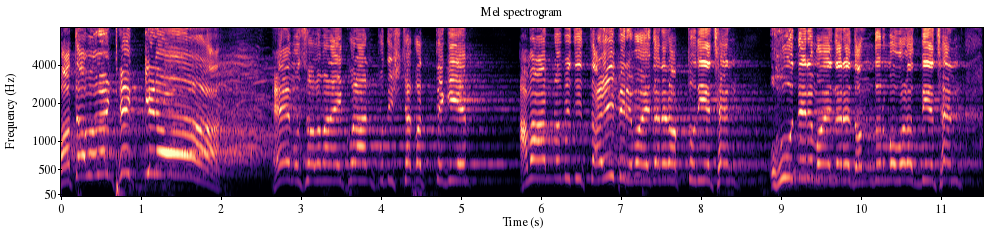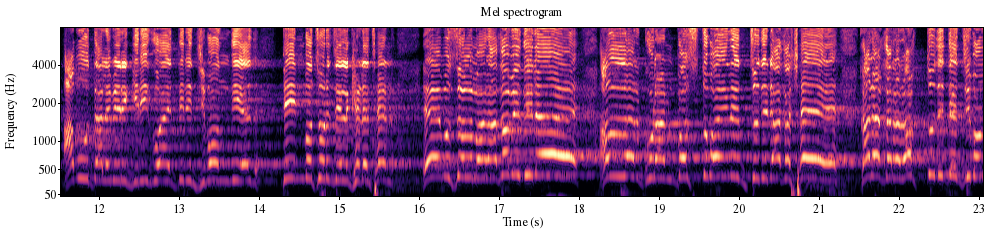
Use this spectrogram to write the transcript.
কথা বলেন ঠিক কিনা? হে মুসলমান, এই কোরআন প্রতিষ্ঠা করতে গিয়ে আমার নবীজি তাইবের ময়দানে রক্ত দিয়েছেন, উহুদের ময়দানে দ্বন্দ্বর মোবারক দিয়েছেন, আবু তালেবের গিরিগুয়ায় তিনি জীবন দিয়ে তিন বছর জেল খেটেছেন। এ মুসলমান আগামী দিনে আল্লাহর কোরআন বাস্তবায়নের যদি ডাক আসে কারা কারা রক্ত দিতে জীবন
